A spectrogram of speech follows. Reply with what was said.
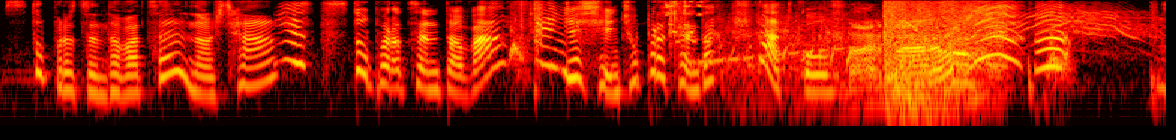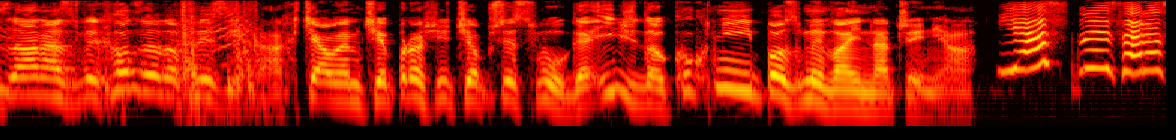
Stuprocentowa celność, ha? Jest stuprocentowa w 50% przypadków. Barbaro? Zaraz wychodzę do fryzjera. Chciałem cię prosić o przysługę. Idź do kuchni i pozmywaj naczynia. Jasne, zaraz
